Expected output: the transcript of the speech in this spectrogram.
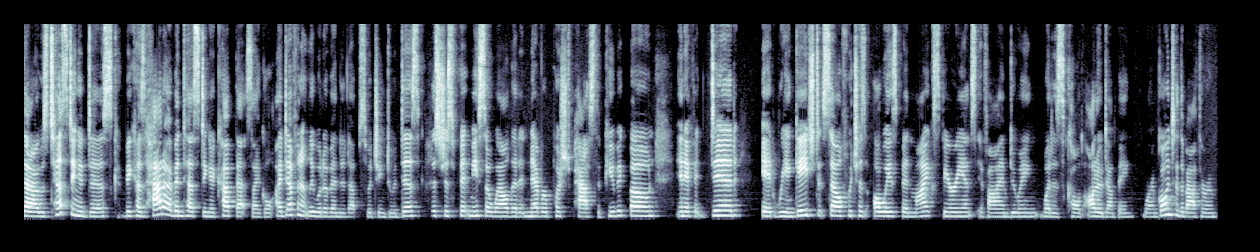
that I was testing a disc because had I been testing a cup that cycle, I definitely would have ended up switching to a disc. This just fit me so well that it never pushed past the pubic bone. And if it did, it re-engaged itself, which has always been my experience if I'm doing what is called auto dumping, where I'm going to the bathroom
